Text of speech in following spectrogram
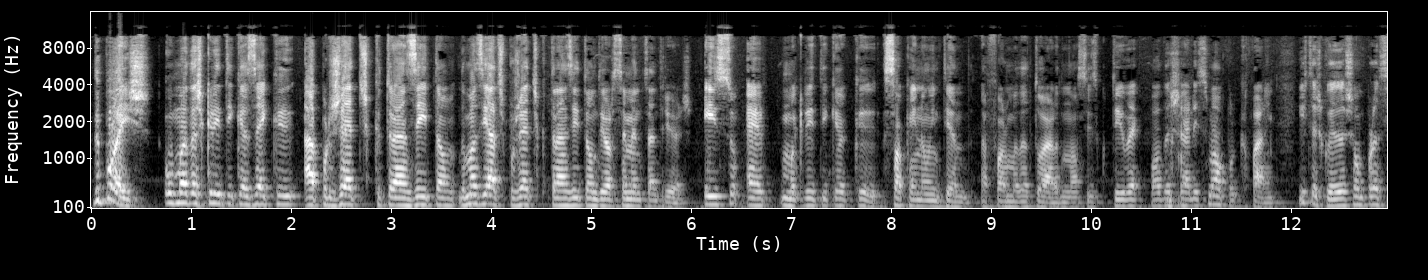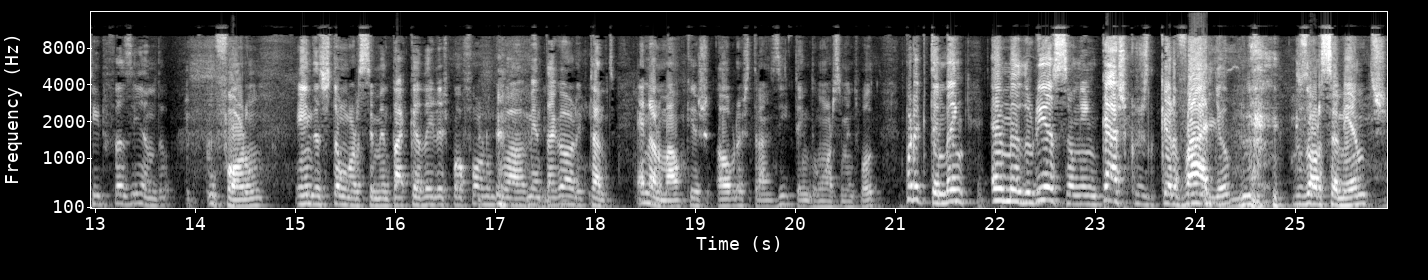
Depois, uma das críticas é que há projetos que transitam, demasiados projetos que transitam de orçamentos anteriores. Isso é uma crítica que só quem não entende a forma de atuar do nosso Executivo é que pode achar isso mal, porque reparem, estas coisas são para se ir fazendo. O Fórum ainda se estão a orçamentar cadeiras para o Fórum, provavelmente agora, e portanto é normal que as obras transitem de um orçamento para outro, para que também amadureçam em cascos de carvalho dos orçamentos,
